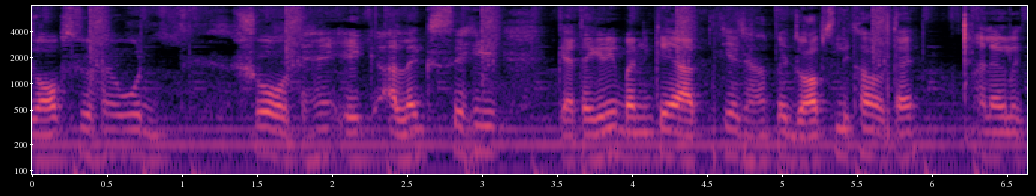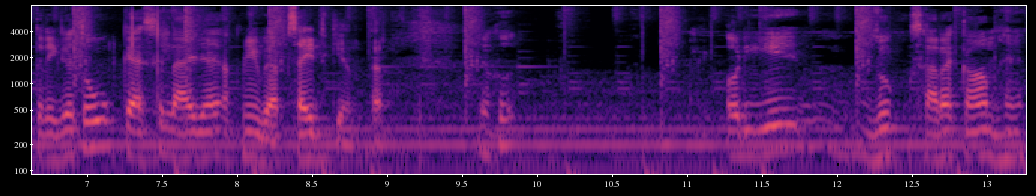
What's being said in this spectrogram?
जॉब्स जो है वो शो होते हैं। एक अलग से ही कैटेगरी बन के आती है जहाँ पे जॉब्स लिखा होता है अलग अलग तरीके तो वो कैसे लाया जाए अपनी वेबसाइट के अंदर? देखो और ये जो सारा काम है,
